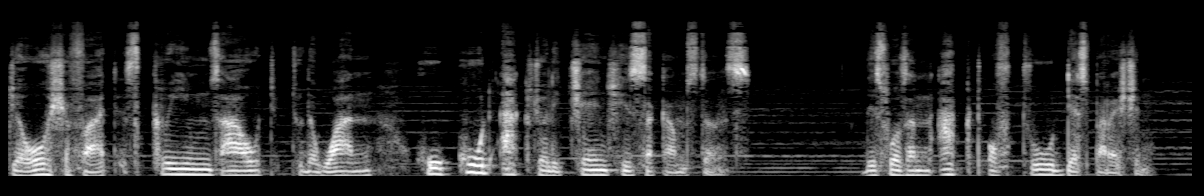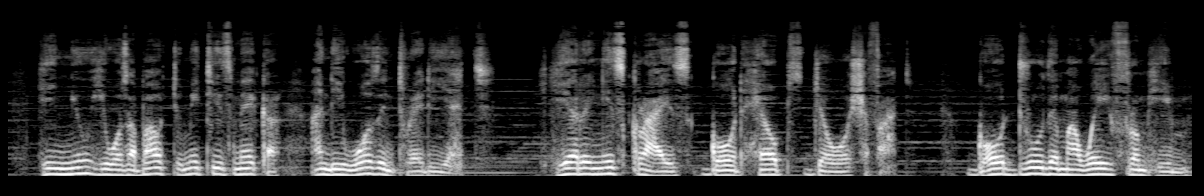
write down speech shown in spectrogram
Jehoshaphat screams out to the one who could actually change his circumstance. This was an act of true desperation. He knew he was about to meet his Maker and he wasn't ready yet. Hearing his cries, God helps Jehoshaphat. God drew them away from him.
